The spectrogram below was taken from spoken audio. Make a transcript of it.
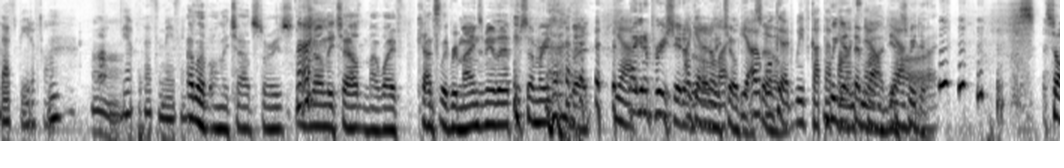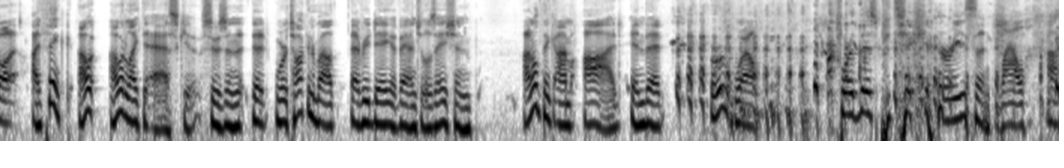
that's beautiful. Oh, Yep. that's amazing. I love only child stories. I'm an only child. And my wife constantly reminds me of that for some reason, but Yeah. I can appreciate it. I other get it a only lot. children. Yeah, oh, well, good. We've got that we bond get that now. bond. Yes, Yeah. we do. All right. So I- I think I would I would like to ask you, Susan, that, that we're talking about everyday evangelization. I don't think I'm odd in that. early, well, for this particular reason. Wow. Uh,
